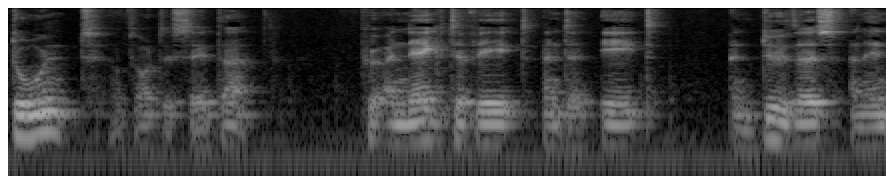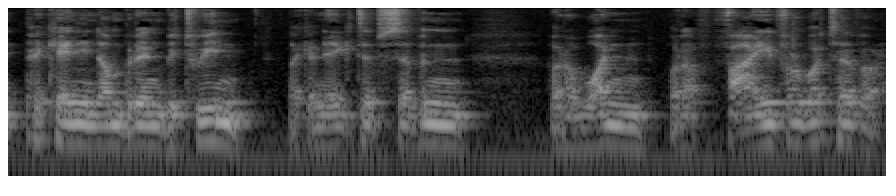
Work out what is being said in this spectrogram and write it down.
Don't, I've already said that, put a negative 8 and an 8 and do this and then pick any number in between, like a negative 7 or a 1 or a 5 or whatever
